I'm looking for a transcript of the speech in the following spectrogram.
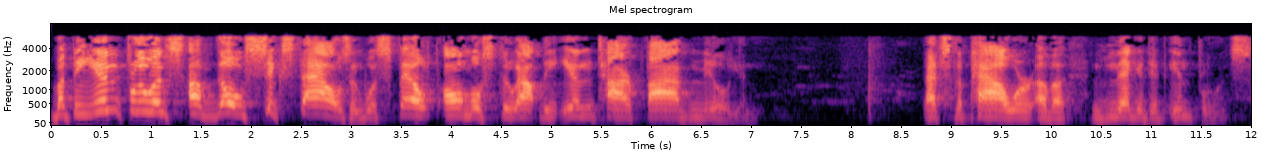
But the influence of those 6,000 was felt almost throughout the entire 5 million. That's the power of a negative influence.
